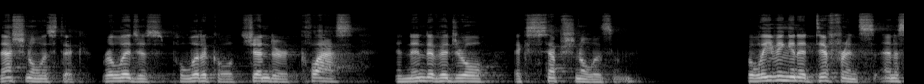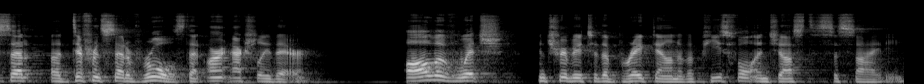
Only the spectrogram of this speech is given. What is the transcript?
nationalistic, religious, political, gender, class, and individual exceptionalism, believing in a difference and a, set, a different set of rules that aren't actually there, all of which contribute to the breakdown of a peaceful and just society.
